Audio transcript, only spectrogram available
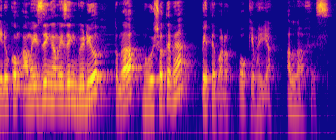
এরকম অ্যামেজিং অ্যামেজিং ভিডিও তোমরা ভবিষ্যতে ভাইয়া পেতে পারো। ওকে ভাইয়া, আল্লাহ হাফেজ।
